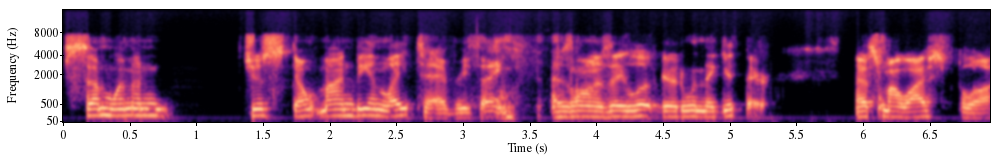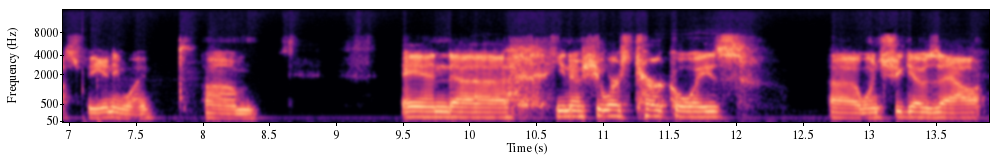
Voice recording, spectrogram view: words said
some women just don't mind being late to everything as long as they look good when they get there. That's my wife's philosophy anyway. Um, and, uh, you know, she wears turquoise uh, when she goes out.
